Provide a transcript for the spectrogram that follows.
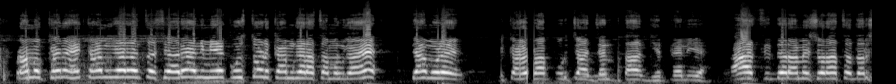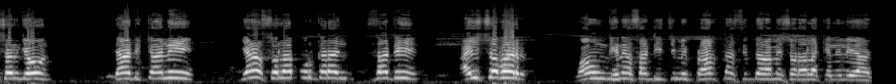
प्रामुख्याने हे कामगारांचं शहर आहे आणि मी एक ऊसतोड कामगाराचा मुलगा आहे. त्यामुळे कोल्हापूरच्या जनता घेतलेली आहे. आज सिद्धरामेश्वराचं दर्शन घेऊन त्या ठिकाणी या सोलापूरकरांसाठी आयुष्यभर वाहून घेण्यासाठीची मी प्रार्थना सिद्धरामेश्वराला केलेली आहे आज.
